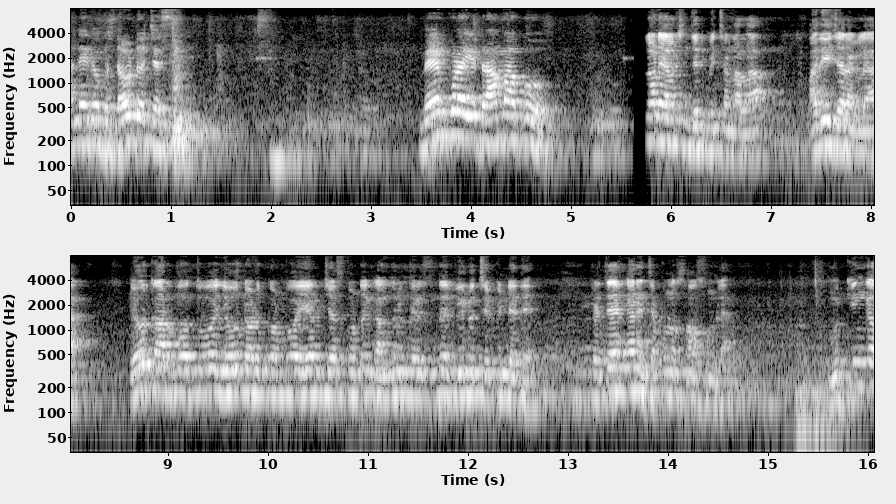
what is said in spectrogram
అనేది ఒక డౌట్ వచ్చేసింది. మేము కూడా ఈ డ్రామాకు ఎలక్షన్ జరిపించండి అలా. అది జరగలే. ఎవరు కాడిపోతూ ఎవరు నడుచుకుంటూ ఏం చేసుకుంటూ ఇంక అందరూ తెలిసిందే వీళ్ళు చెప్పిండేదే. ప్రత్యేకంగా నేను చెప్పడం అవసరం లే. ముఖ్యంగా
